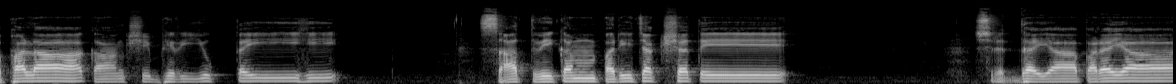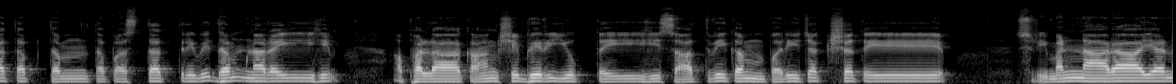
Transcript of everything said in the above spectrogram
अफलाकाङ्क्षिभिर्युक्तैः सात्विकं परिचक्षते श्रद्धया परया तप्तं तपस्तत्त्रिविधं नरैः అఫలాకాంక్షిభిర్యుక్తై సాత్వికం పరిచక్షతే. శ్రీమన్నారాయణ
